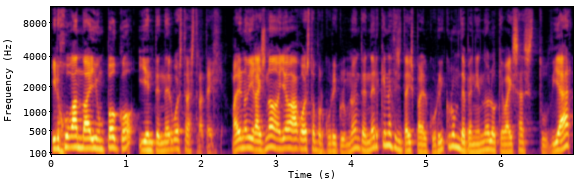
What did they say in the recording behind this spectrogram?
ir jugando ahí un poco y entender vuestra estrategia, ¿vale? No digáis, no, yo hago esto por currículum, ¿no? Entender qué necesitáis para el currículum dependiendo de lo que vais a estudiar,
